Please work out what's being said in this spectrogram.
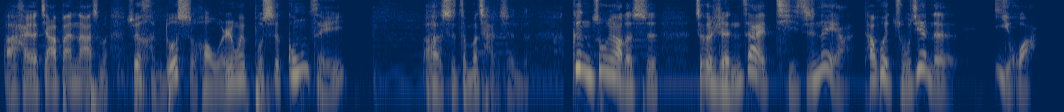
啊，还要加班呐、什么，所以很多时候，我认为不是公贼啊是怎么产生的，更重要的是这个人在体制内啊，他会逐渐的异化。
